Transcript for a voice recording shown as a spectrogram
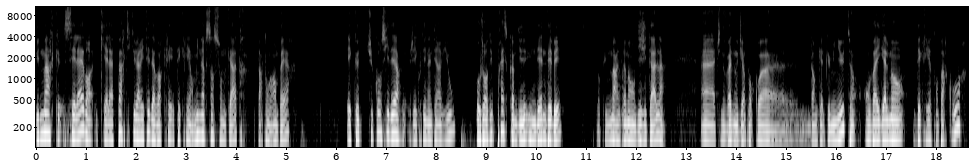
Une marque célèbre qui a la particularité d'avoir été créée en 1964 par ton grand-père et que tu considères, j'ai écouté une interview, aujourd'hui presque comme une DNVB, donc une marque vraiment digitale. Euh, tu vas nous dire pourquoi euh, dans quelques minutes. On va également décrire ton parcours,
